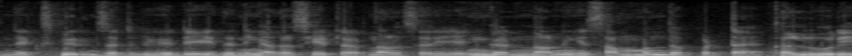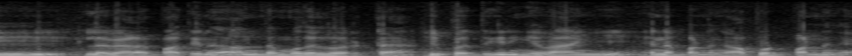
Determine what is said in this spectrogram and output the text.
இந்த எக்ஸ்பீரியன்ஸ் சர்டிஃபிகேட் எது நீங்கள் அதர் ஸ்டேட்டில் இருந்தாலும் சரி எங்கே இருந்தாலும் நீங்கள் சம்மந்தப்பட்ட கல்லூரியில் வேலை பார்த்தீங்கன்னா அந்த முதல்வர்கிட்ட இப்போதைக்கு நீங்கள் வாங்கி என்ன பண்ணுங்க? அப்லோட் பண்ணுங்க.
